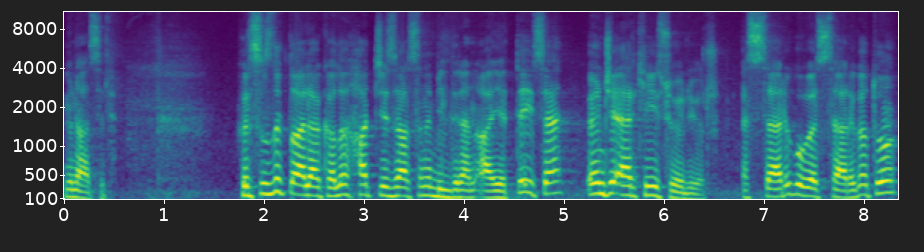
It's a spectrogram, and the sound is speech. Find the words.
münasip. Hırsızlıkla alakalı had cezasını bildiren ayette ise önce erkeği söylüyor. Es-sarigu ve sarigatu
